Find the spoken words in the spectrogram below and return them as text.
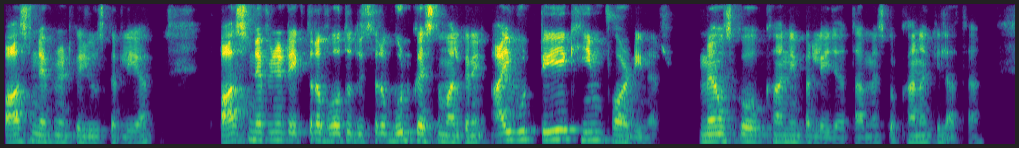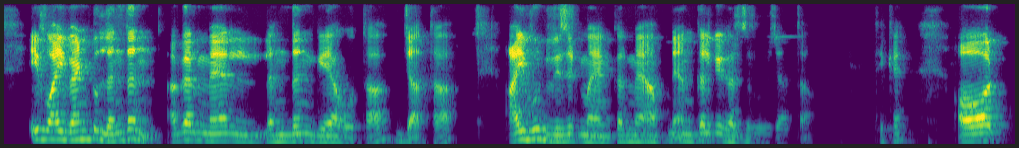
पास्ट इंडेफिनेट का यूज़ कर लिया. पास्ट इंडेफिनेट एक तरफ़ हो तो दूसरी तरफ़ वुड का इस्तेमाल करें. I would take him for dinner मैं उसको खाने पर ले जाता, मैं उसको खाना खिलाता. If I went to London अगर मैं लंदन गया होता, जाता I would visit my uncle मैं अपने अंकल के घर ज़रूर जाता, ठीक है? और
